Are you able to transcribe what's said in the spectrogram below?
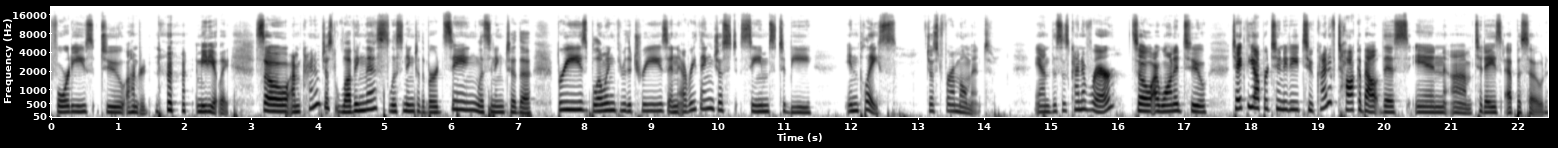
40s to 100 immediately. So I'm kind of just loving this, listening to the birds sing, listening to the breeze blowing through the trees, and everything just seems to be in place just for a moment. And this is kind of rare. So I wanted to take the opportunity to kind of talk about this in um, today's episode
